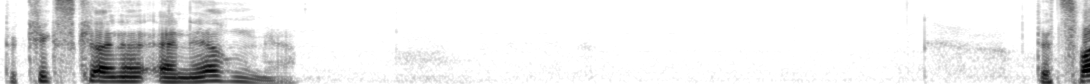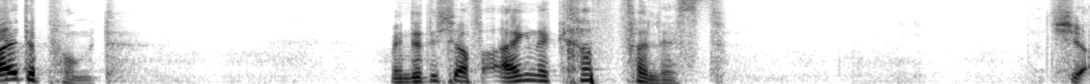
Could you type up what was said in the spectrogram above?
Du kriegst keine Ernährung mehr. Der zweite Punkt, wenn du dich auf eigene Kraft verlässt, tja,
